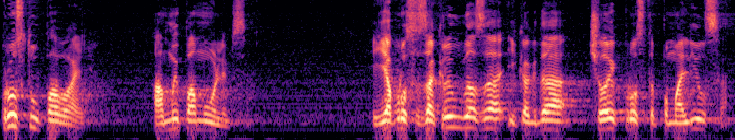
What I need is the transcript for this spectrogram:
просто уповай, а мы помолимся. И я просто закрыл глаза, и когда человек просто помолился –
